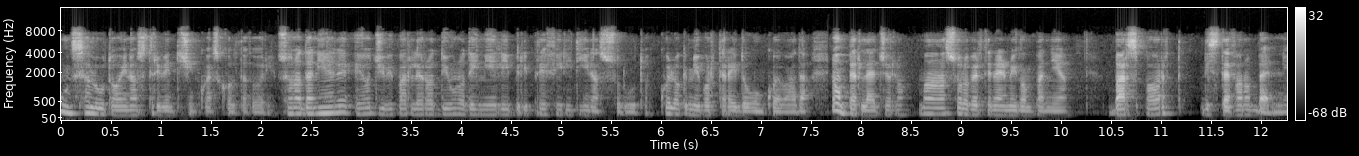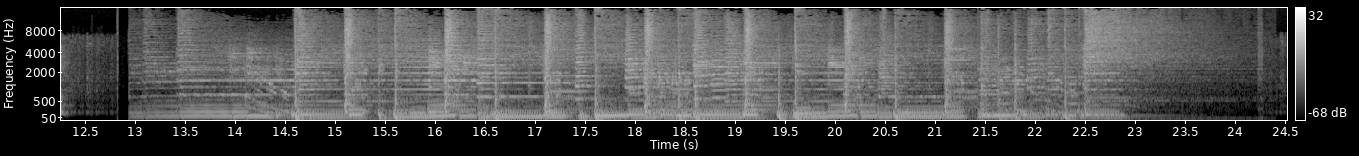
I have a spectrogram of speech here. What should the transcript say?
Un saluto ai nostri 25 ascoltatori. Sono Daniele e oggi vi parlerò di uno dei miei libri preferiti in assoluto, quello che mi porterei dovunque vada, non per leggerlo, ma solo per tenermi compagnia. Bar Sport di Stefano Benni.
